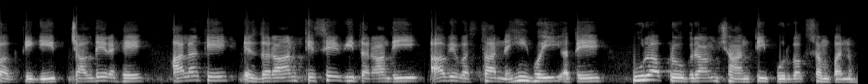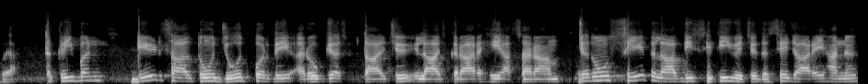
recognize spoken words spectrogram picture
ਭਗਤੀ ਗੀਤ ਚੱਲਦੇ ਰਹੇ। ਹਾਲਾਂਕਿ ਇਸ ਦੌਰਾਨ ਕਿਸੇ ਵੀ ਤਰ੍ਹਾਂ ਦੀ ਅਵਿਵਸਥਾ ਨਹੀਂ ਹੋਈ ਅਤੇ ਪੂਰਾ ਪ੍ਰੋਗਰਾਮ ਸ਼ਾਂਤੀਪੂਰਵਕ ਸੰਪੰਨ ਹੋਇਆ। ਤਕਰੀਬਨ ਡੇਢ ਸਾਲ ਤੋਂ ਜੋਧਪੁਰ ਦੇ ਆਰੋਗਿਆ ਹਸਪਤਾਲ 'ਚ ਇਲਾਜ ਕਰਾ ਰਹੇ ਆਸਾਰਾਮ। ਜਦੋਂ ਸਿਹਤ ਲਾਭ ਦੀ ਸਥਿਤੀ ਵਿੱਚ ਦੱਸੇ ਜਾ ਰਹੇ ਹਨ,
